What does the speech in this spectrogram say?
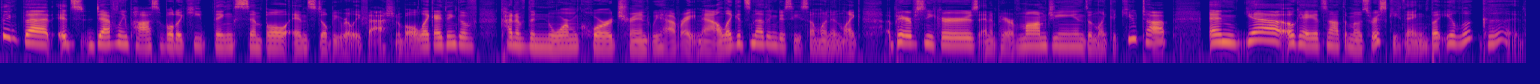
think that it's definitely possible to keep things simple and still be really fashionable. Like I think of kind of the normcore trend we have right now. Like it's nothing to see someone in like a pair of sneakers and a pair of mom jeans and like a cute top. And yeah, okay, it's not the most risky thing, but you look good.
